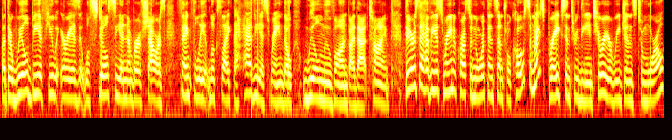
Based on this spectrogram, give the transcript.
but there will be a few areas that will still see a number of showers. Thankfully, it looks like the heaviest rain, though, will move on by that time. There's the heaviest rain across the north and central coast. Some nice breaks in through the interior regions tomorrow.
